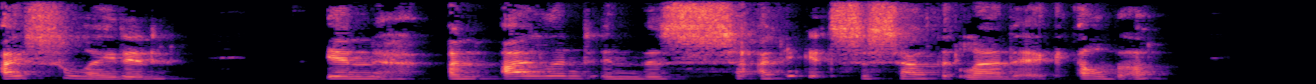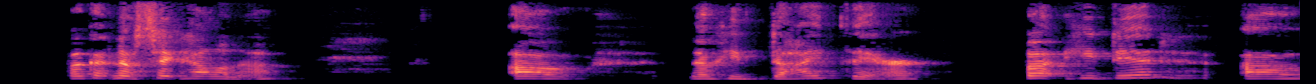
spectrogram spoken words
isolated in an island in this, I think it's the South Atlantic, Elba. Okay, no, St. Helena. Uh, no, he died there, but he did. Uh,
